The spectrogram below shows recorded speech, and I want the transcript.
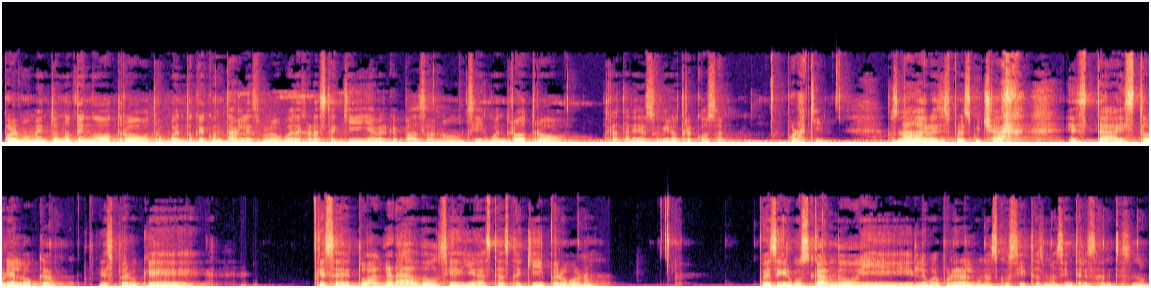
por el momento no tengo otro, otro cuento que contarles, lo voy a dejar hasta aquí y a ver qué pasa, ¿no? Si encuentro otro, trataré de subir otra cosa por aquí. Pues nada, gracias por escuchar esta historia loca. Espero que, que sea de tu agrado si llegaste hasta aquí, pero bueno, voy a seguir buscando y le voy a poner algunas cositas más interesantes, ¿no?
